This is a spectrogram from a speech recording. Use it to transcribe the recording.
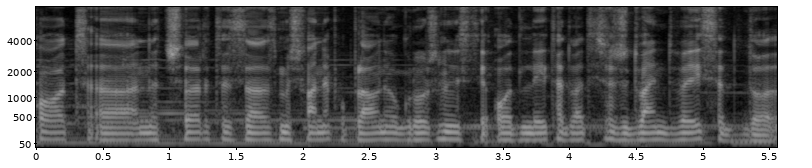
kot uh, načrt za zmanjševanje poplavne ogroženosti od leta 2022 do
